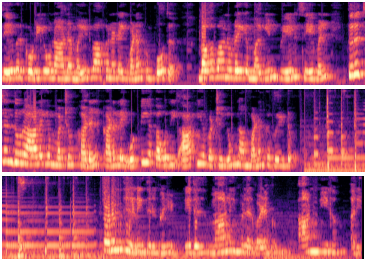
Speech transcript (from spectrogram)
சேவர் கொடியோனான மயில்வாகனனை வணங்கும் போது பகவானுடைய மயில் வேல் சேவல் திருச்செந்தூர் ஆலயம் மற்றும் கடல் கடலை ஒட்டிய பகுதி ஆகியவற்றையும் நாம் வணங்க வேண்டும். தொடர்ந்து இணைந்திருங்கள். இது மாலை மலர் வழங்கும் ஆன்மீகம் அறிவு.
